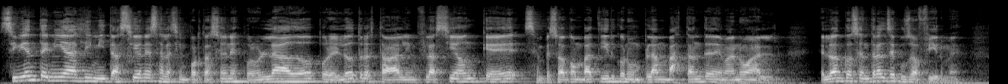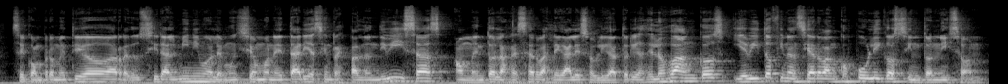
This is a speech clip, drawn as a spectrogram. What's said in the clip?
Si bien tenías limitaciones a las importaciones por un lado, por el otro estaba la inflación que se empezó a combatir con un plan bastante de manual. El Banco Central se puso firme. Se comprometió a reducir al mínimo la emisión monetaria sin respaldo en divisas, aumentó las reservas legales obligatorias de los bancos y evitó financiar bancos públicos sin ton ni son.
